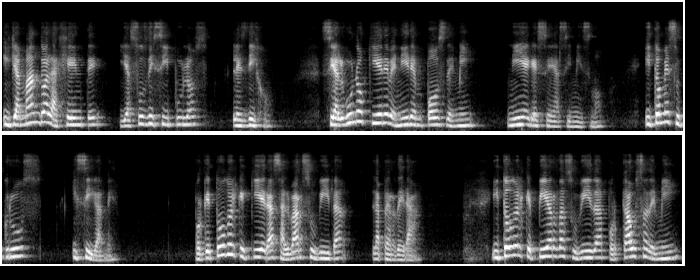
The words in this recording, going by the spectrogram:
y llamando a la gente y a sus discípulos, les dijo, si alguno quiere venir en pos de mí, niéguese a sí mismo y tome su cruz y sígame porque todo el que quiera salvar su vida, la perderá. Y todo el que pierda su vida por causa de mí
